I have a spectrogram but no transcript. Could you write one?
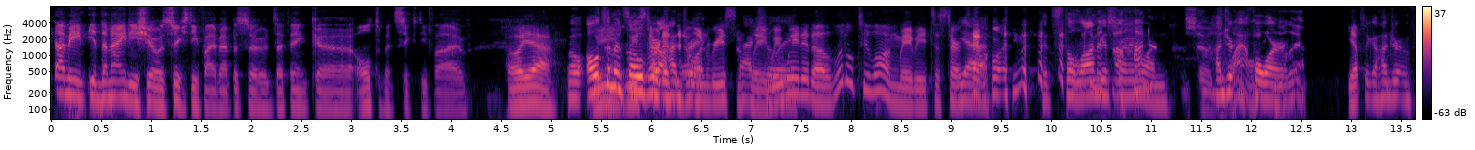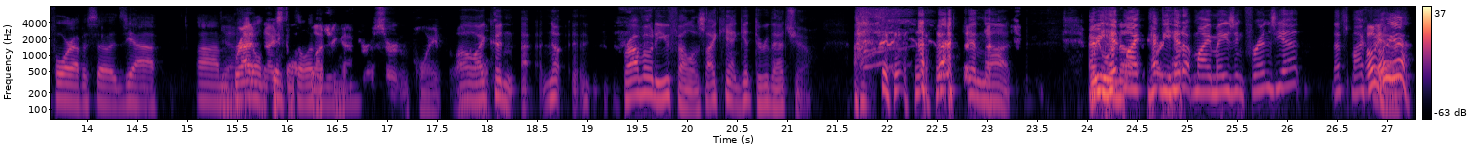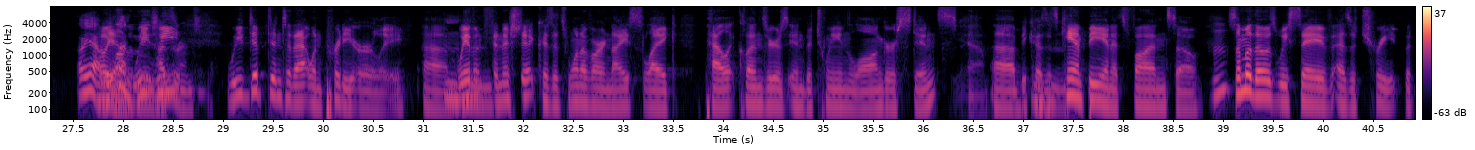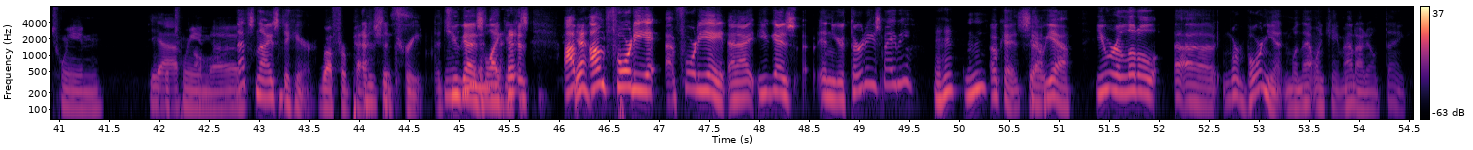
I mean, the 90s show is 65 episodes. I think uh, Ultimate 65. Oh yeah, well ultimate's we, we over started 100 that one recently. actually. We waited a little too long, maybe, to start Yeah. that one. It's the longest running 100 one. episodes. 104. Wow, I didn't know that. It's like 104 episodes. Yeah. Um, Yeah. Brad don't and I stopped watching after a certain point. on Oh, I couldn't. Uh, no, uh, bravo to you fellas. I can't get through that show. I cannot. Have We you hit my Have you hit up my amazing friends yet? That's my Oh, Oh favorite. yeah. Oh yeah. Oh, we yeah. done. We- we- we dipped into that one pretty early. Um, We haven't Mhm. finished it because it's one of our nice like palette cleansers in between longer stints. Yeah. uh, because it's Mhm. campy and it's fun. So Mhm. some of those we save as a treat between Yeah. between uh, That's nice to hear. rougher That is patches. a treat that you guys like it because I'm Yeah. I'm 48, uh, 48 and I you guys in your 30s maybe. Mhm. Mhm. Okay, so yeah. you were a little uh weren't born yet when that one came out. I don't think.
